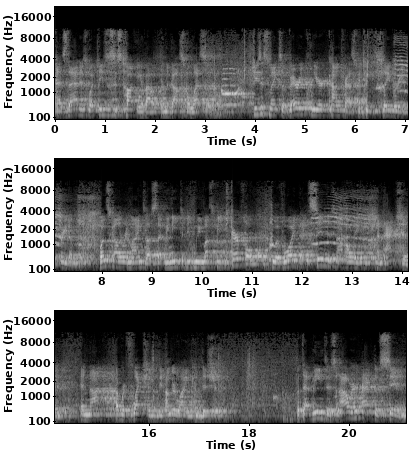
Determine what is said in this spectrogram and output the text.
as that is what Jesus is talking about in the gospel lesson. Jesus makes a very clear contrast between slavery and freedom. One scholar reminds us that we need to be, we must be careful to avoid that sin is not only an action and not a reflection of the underlying condition. What that means is our act of sin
